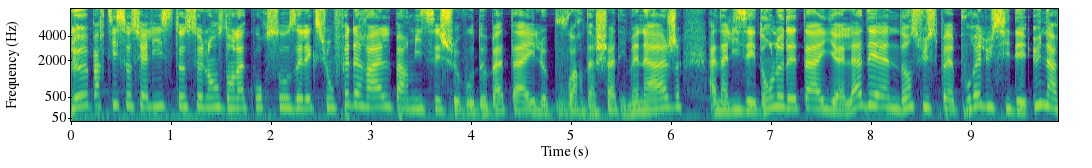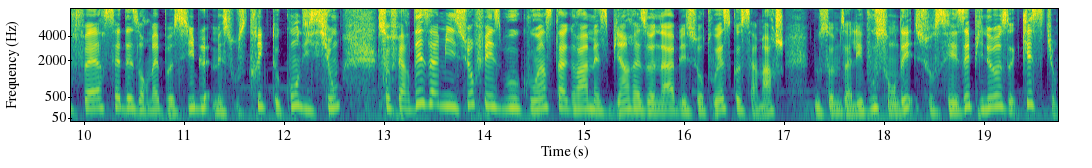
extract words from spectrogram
Le Parti socialiste se lance dans la course aux élections fédérales. Parmi ses chevaux de bataille, le pouvoir d'achat des ménages. Analyser dans le détail l'ADN d'un suspect pour élucider une affaire, c'est désormais possible, mais sous strictes conditions. Se faire des amis sur Facebook ou Instagram, est-ce bien raisonnable? Et surtout est-ce que ça marche? Nous sommes allés vous sonder sur ces épineuses questions.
